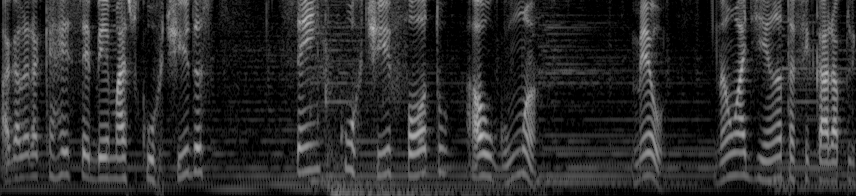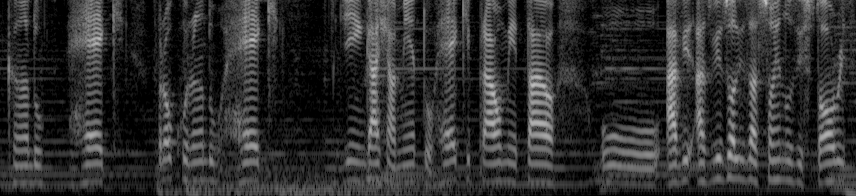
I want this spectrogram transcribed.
A galera quer receber mais curtidas sem curtir foto alguma. Meu, não adianta ficar aplicando hack, procurando hack de engajamento, hack para aumentar o, a, as visualizações nos stories,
